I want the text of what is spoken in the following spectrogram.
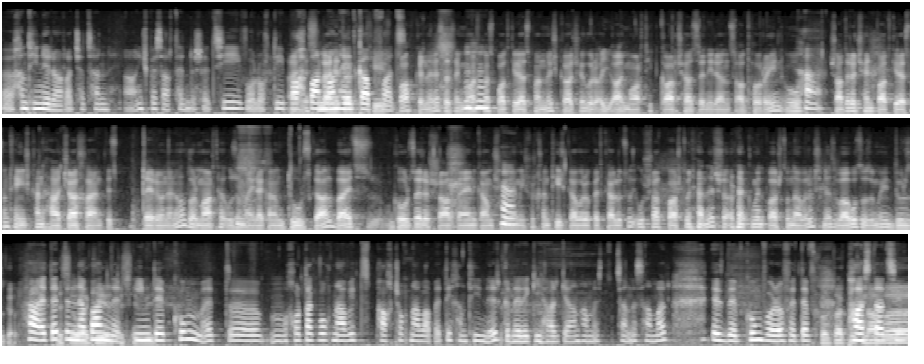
խնդիրներ առաջացան, ինչպես արդեն նշեցի, ոլորտի պահպանման հետ կապված։ Պահ կներես, ասենք մարդկանց պատկերացման մեջ կա չէ, որ այ մարդիկ կարճած են իրանց աթորին ու հա։ շատերը չեն պատկերացնում, թե ինչքան հաճախ է այնպես տեղի ունենում, որ մարդը ուզում է իրականում դուրս գալ, բայց գործերը շատ են կամ չգիտեմ, հա։ ինչ որ խնդիր կա, որը պետք է լուծվի ու շատ պաշտոնյաներ շարունակում են պաշտոնավարել, չնայած վաղուց ուզում էին դուրս գալ։ Հա, այդ է տնաբանն էր։ Իմ դեպքում այդ խորտակվող նավից փախչող նավապետի խնդիրներ կներեք իհարկե անհամեստությանս համար այս դեպքում, որովհետև փաստացի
